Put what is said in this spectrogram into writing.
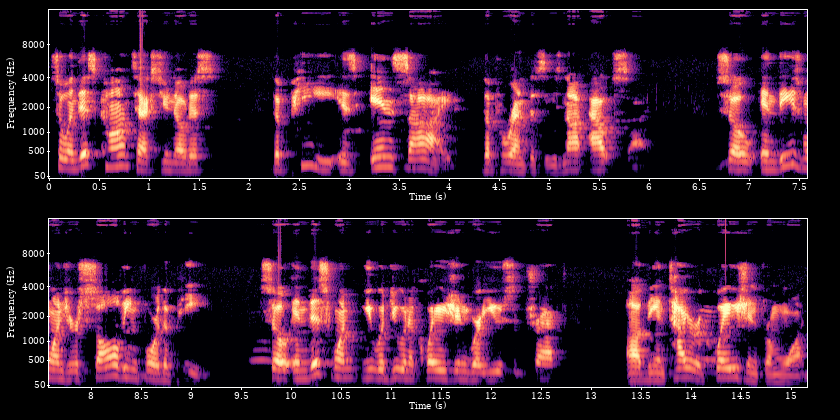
So in this context, you notice the p is inside the parentheses, not outside. So in these ones, you're solving for the p. So in this one, you would do an equation where you subtract uh, the entire equation from 1.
